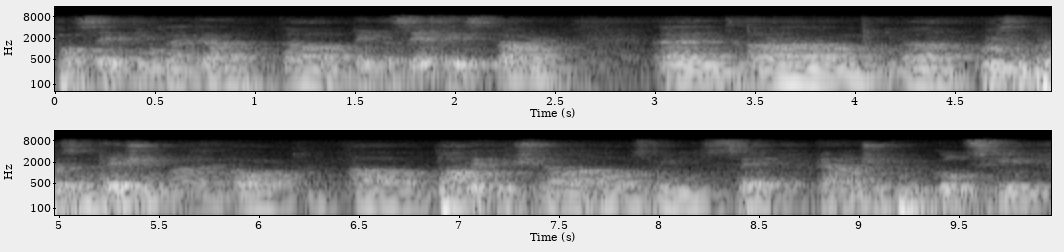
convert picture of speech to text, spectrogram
pulsating like a, a Beta Cephei star. And um, in a recent presentation by our uh, publication, I was meaning to say, by Andrzej Pigulski,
